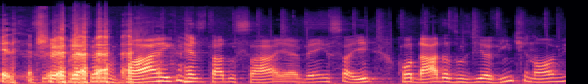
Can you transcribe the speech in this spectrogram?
Né? Fé no pai que o resultado saia. É bem isso aí. Rodadas nos dias 29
